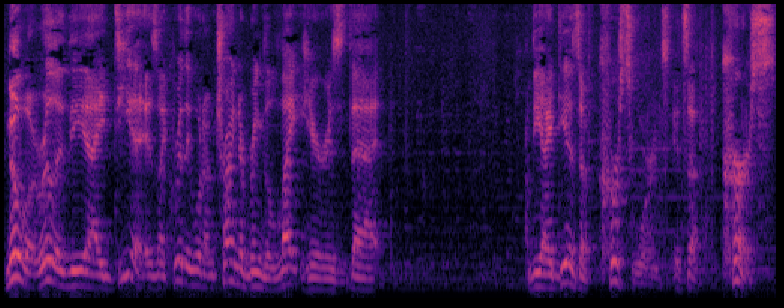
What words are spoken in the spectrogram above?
No, but really, the idea is like really what I'm trying to bring to light here is that the ideas of curse words. It's a curse.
